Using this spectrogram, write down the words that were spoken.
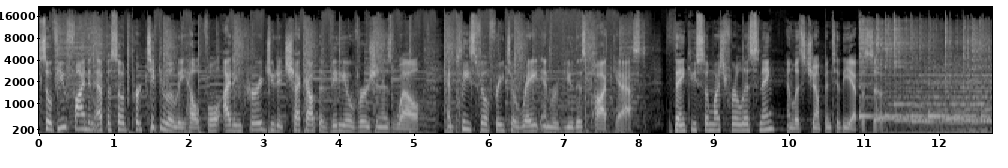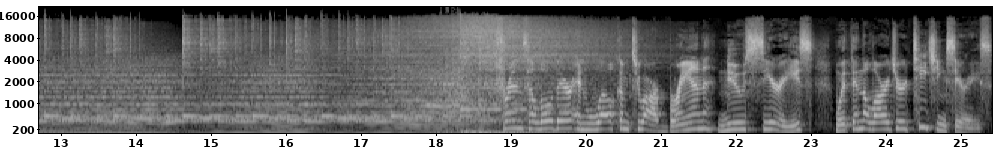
So if you find an episode particularly helpful, I'd encourage you to check out the video version as well. And please feel free to rate and review this podcast. Thank you so much for listening, and let's jump into the episode. Friends, hello there, and welcome to our brand new series within the larger teaching series.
